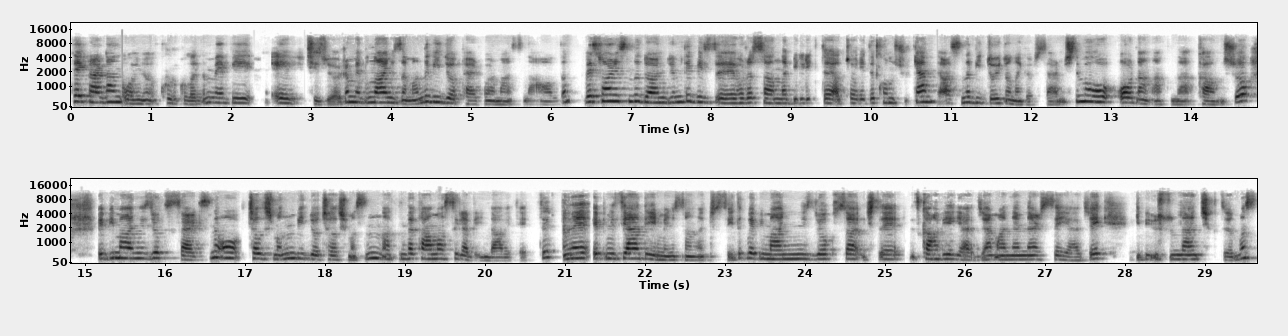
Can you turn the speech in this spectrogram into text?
Tekrardan oyunu kurguladım ve bir ev çiziyorum ve bunu aynı zamanda video performansına aldım. Ve sonrasında döndüğümde biz e, Horasan'la birlikte atölyede konuşurken aslında videoyu da ona göstermiştim ve o oradan aklına kalmış o. Ve bir maniniz yok sergisine o çalışmanın, video çalışmasının aklında kalmasıyla beni davet etti. Ve hepimiz yer değirmeni sanatçısıydık ve bir maniniz yoksa işte kahveye geleceğim, annemler size gelecek gibi üstünden çıktığımız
